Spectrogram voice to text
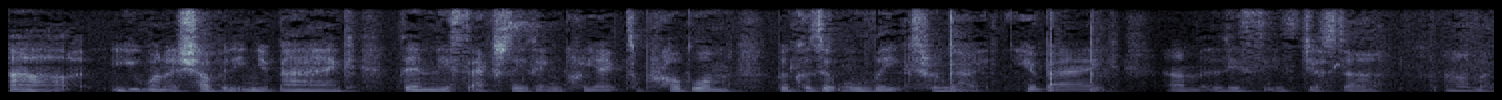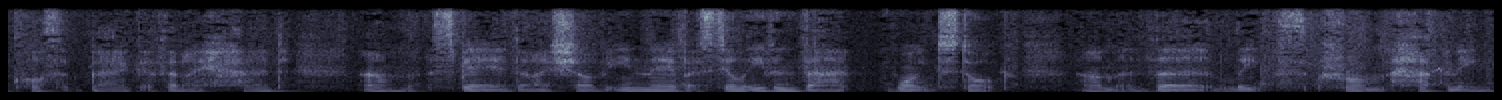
uh, you want to shove it in your bag, then this actually then creates a problem because it will leak throughout your bag. Um, this is just a, um, a cloth bag that I had um, spare that I shove in there, but still even that won't stop um, the leaks from happening.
